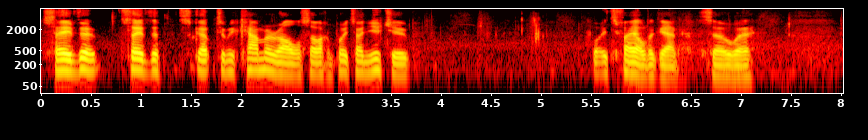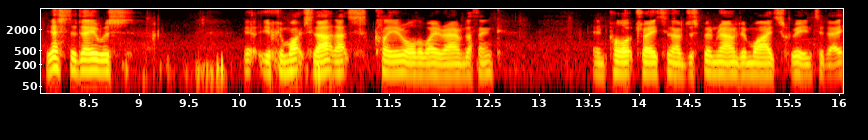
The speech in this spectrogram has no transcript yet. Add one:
save the save the scope to my camera roll so I can put it on YouTube. But it's failed again. So uh, yesterday was you can watch that. That's clear all the way around, I think, in portrait. And I've just been round in widescreen today.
